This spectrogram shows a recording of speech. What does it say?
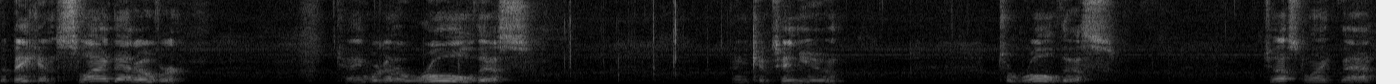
the bacon, slide that over. Okay, we're going to roll this and continue to roll this just like that.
